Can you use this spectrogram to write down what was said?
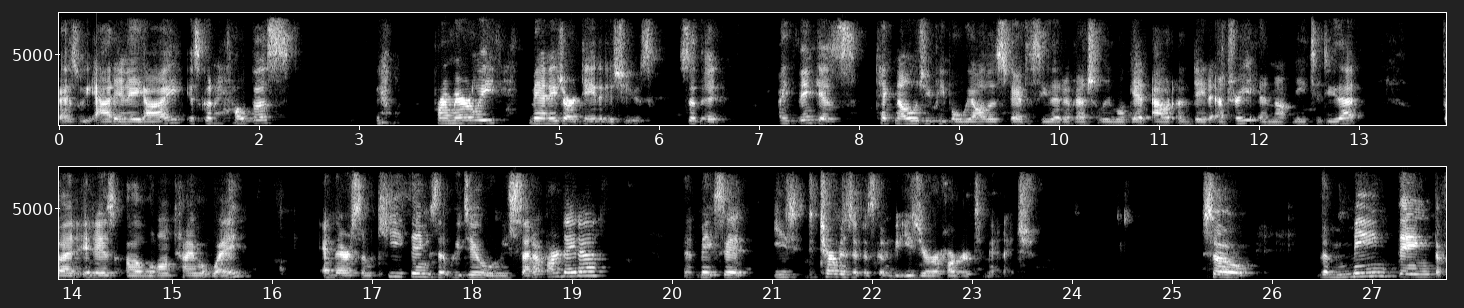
as we add in AI is gonna help us primarily manage our data issues so that I think as technology people, we all this fantasy that eventually we'll get out of data entry and not need to do that. But it is a long time away. And there are some key things that we do when we set up our data that makes it easy, determines if it's going to be easier or harder to manage. So the main thing, the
